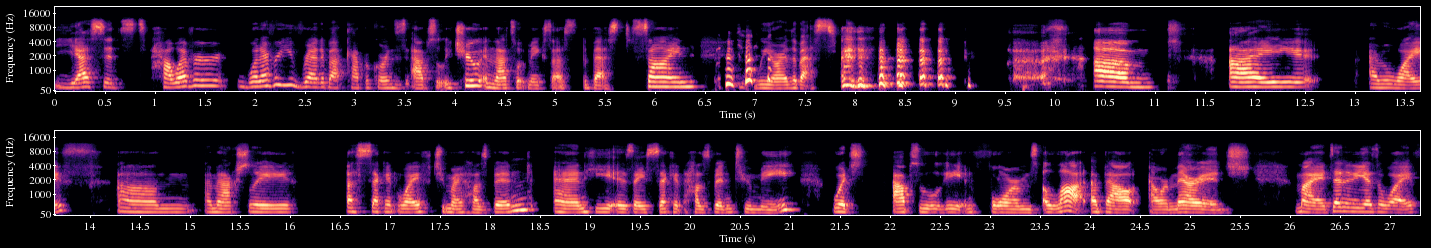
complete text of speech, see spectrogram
yes, it's however, whatever you've read about Capricorns is absolutely true. And that's what makes us the best sign. we are the best. um, I I'm a wife. Um, I'm actually a second wife to my husband, and he is a second husband to me, which absolutely informs a lot about our marriage my identity as a wife,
